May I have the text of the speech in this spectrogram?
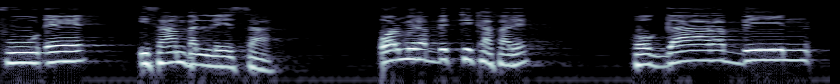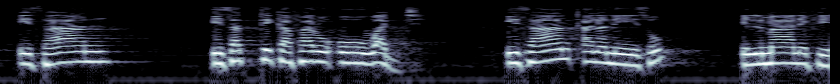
fuudhee isaan balleessaa ormi rabbitti kafare hoggaa rabbiin isaan isatti kafaru'uu wajji. Isaan qananiisu ilmaani fi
